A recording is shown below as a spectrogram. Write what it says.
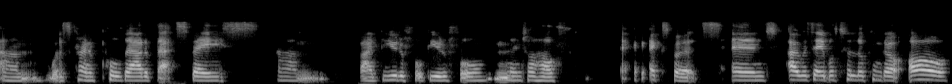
um, was kind of pulled out of that space um, by beautiful, beautiful mental health experts. And I was able to look and go, oh,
